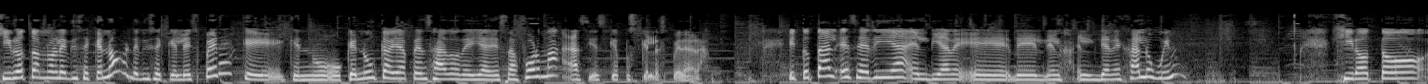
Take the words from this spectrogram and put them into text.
Hiroto no le dice que no, le dice que le espere, que, que no, que nunca había pensado de ella de esa forma, así es que pues que la esperará. Y total, ese día, el día de, eh, el, el día de Halloween, Hiroto,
